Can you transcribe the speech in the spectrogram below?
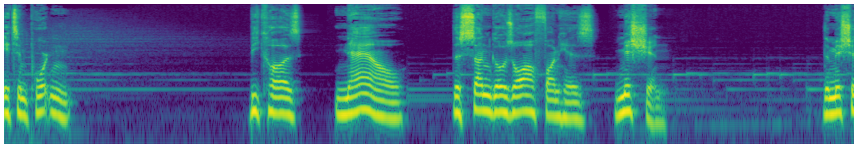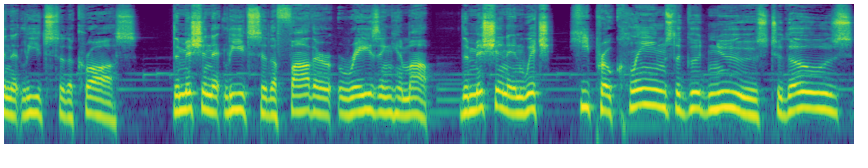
It's important because now the son goes off on his mission. The mission that leads to the cross, the mission that leads to the Father raising him up, the mission in which he proclaims the good news to those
